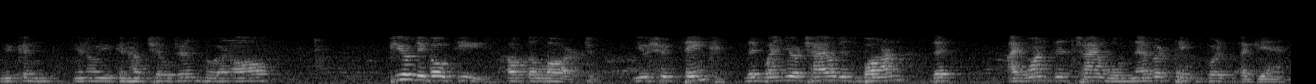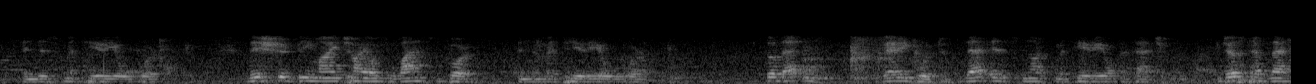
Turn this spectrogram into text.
You can you know, you can have children who are all pure devotees of the Lord. You should think that when your child is born that I want this child will never take birth again in this material world. This should be my child's last birth in the material world. So that is very good. That is not material attachment. Just have that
